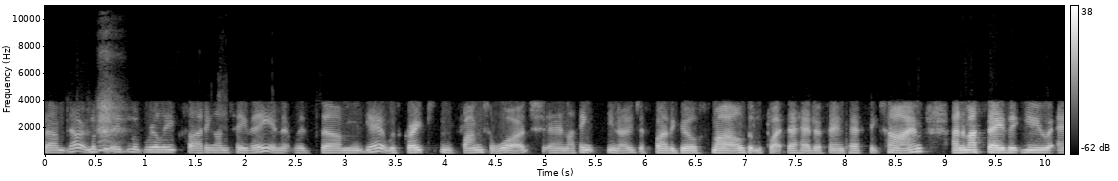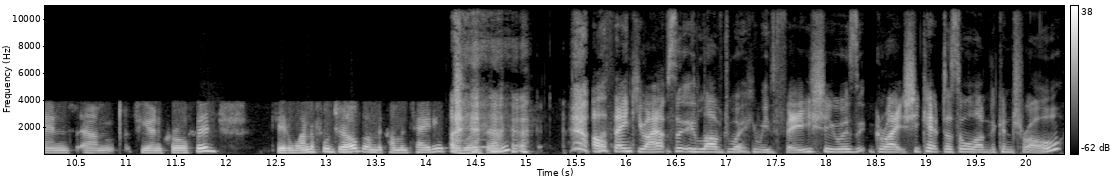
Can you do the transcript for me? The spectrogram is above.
um, no, it looked, it looked really exciting on TV, and it was um, yeah, it was great and fun to watch. And I think you know, just by the girls' smiles, it looked like they had a fantastic time. And I must say that you and um, Fiona Crawford did a wonderful job on the commentating. So well done. Oh, thank you. I absolutely loved working with Fee. She was great. She kept us all under control.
